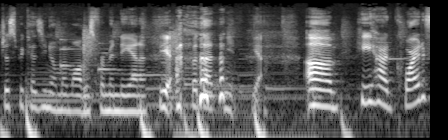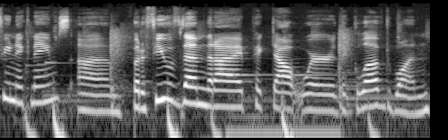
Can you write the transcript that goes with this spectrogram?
just because, you know, my mom is from Indiana. Yeah. But that, yeah. Um, he had quite a few nicknames, um, but a few of them that I picked out were the gloved one,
